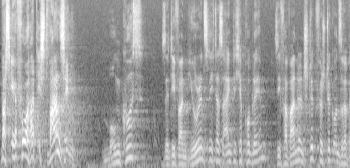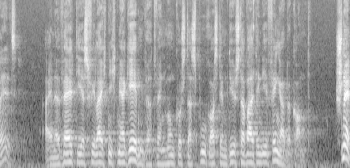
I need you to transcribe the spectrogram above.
Was er vorhat, ist Wahnsinn. Munkus? Sind die Van Burens nicht das eigentliche Problem? Sie verwandeln Stück für Stück unsere Welt. Eine Welt, die es vielleicht nicht mehr geben wird, wenn Munkus das Buch aus dem Düsterwald in die Finger bekommt. Schnell,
